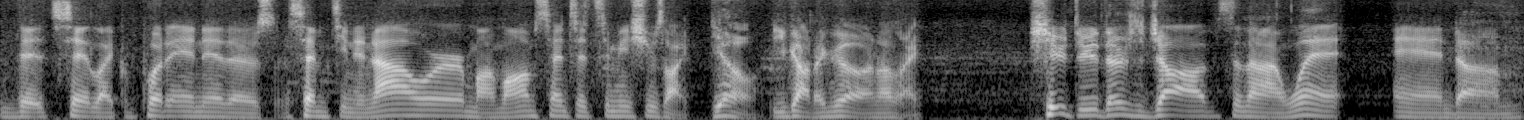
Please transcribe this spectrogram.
that said like put it in it was 17 an hour. My mom sent it to me. She was like yo you gotta go. And i was like shoot dude there's a job. So then i went and um,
